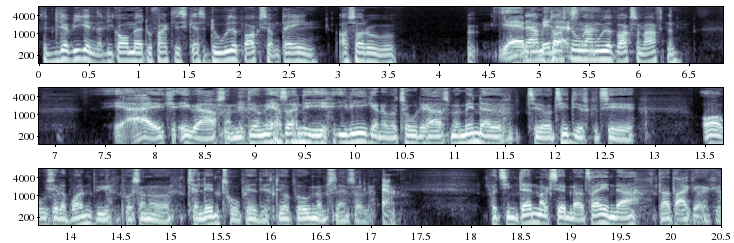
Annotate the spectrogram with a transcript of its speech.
Så de der weekender, de går med, at du faktisk, altså du er ude at bokse om dagen, og så er du Ja, men nærmest mindre, også nogle gange ude at bokse om aftenen. Ja, ikke, ikke hver aften. Det var mere sådan i, i weekender, hvor tog det her. Så med mindre til, hvor tit jeg skulle til Aarhus eller Brøndby på sådan noget talenttrup, hed det. Det var på ungdomslandsholdet. Ja. På Team Danmark Center og træen der, der drak jeg ikke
